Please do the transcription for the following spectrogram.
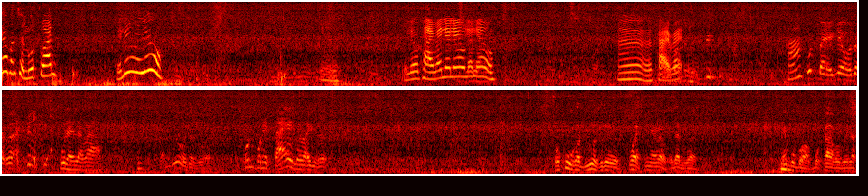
ร็วๆมันจะหลุดก่อนเร็วๆเร็วๆอืมเร็วๆถ่ายไว้เร็วๆเร็วๆเออถ่ายไว้ฮะ พูดแตกแล้วแต่ว่าพูดอะ ไรล่ะว่าคนคนแตกเลยว่าอยู่ผมคู่กันรู้กันเลยว่าที่ไหนเราก็ได้ว่าแม่บอกบอกกล้ากันไปละ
